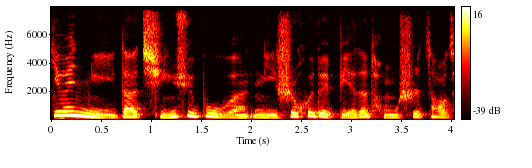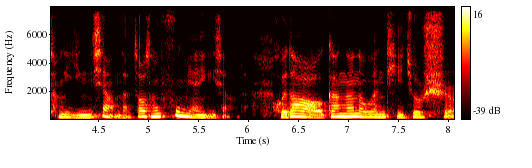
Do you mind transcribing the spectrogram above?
因为你的情绪不稳，你是会对别的同事造成影响的，造成负面影响的。回到刚刚的问题，就是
